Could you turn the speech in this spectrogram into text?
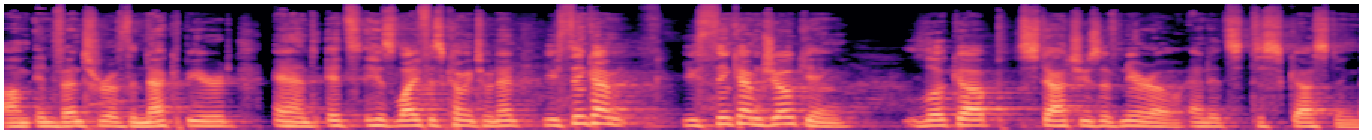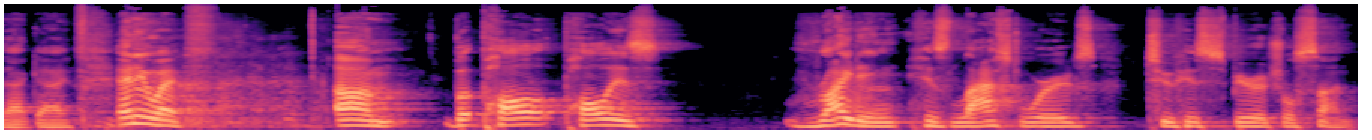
um, inventor of the neckbeard, and it's, his life is coming to an end. You think I'm, you think I'm joking? Look up statues of Nero, and it's disgusting, that guy. Anyway, um, but Paul, Paul is writing his last words to his spiritual son.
